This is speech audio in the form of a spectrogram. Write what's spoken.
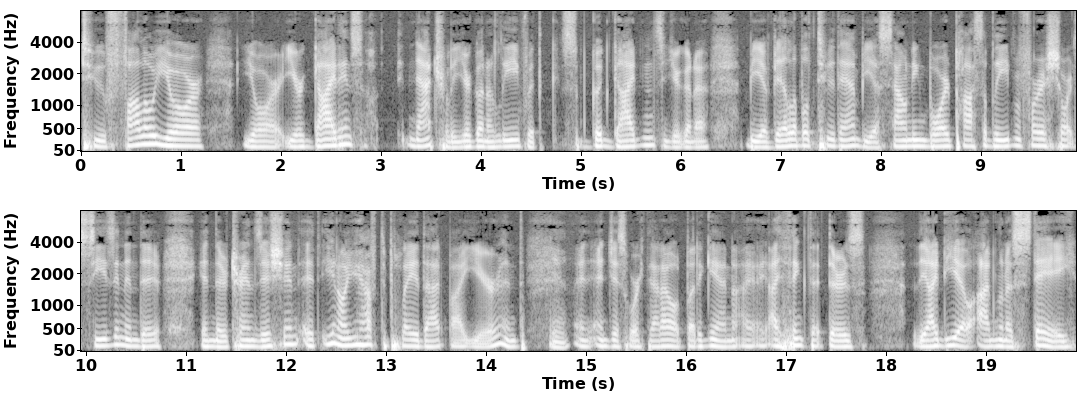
to follow your your your guidance naturally you're going to leave with some good guidance and you're going to be available to them be a sounding board possibly even for a short season in their in their transition it you know you have to play that by ear and Yeah. and, and just work that out but again i i think that there's the idea i'm going to stay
